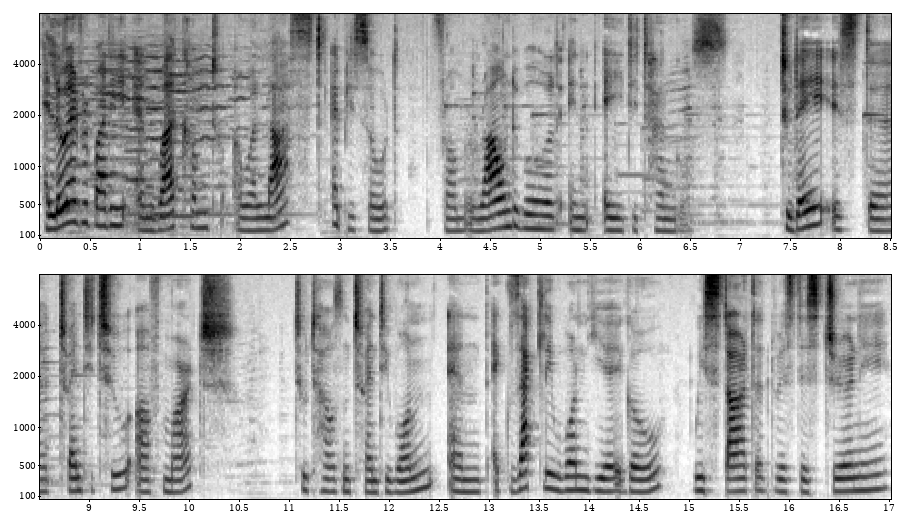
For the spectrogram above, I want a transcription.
Hello, everybody, and welcome to our last episode from Around the World in 80 Tangos. Today is the 22 of March 2021, and exactly one year ago, we started with this journey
